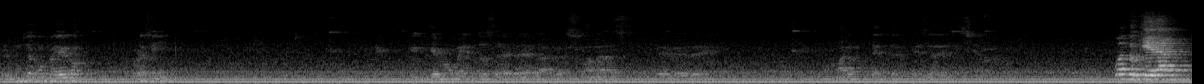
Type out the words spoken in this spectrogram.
Pregunta, compañero. Ahora sí. ¿En qué momento se debe la persona debe de tomar esa decisión? Cuando quiera,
